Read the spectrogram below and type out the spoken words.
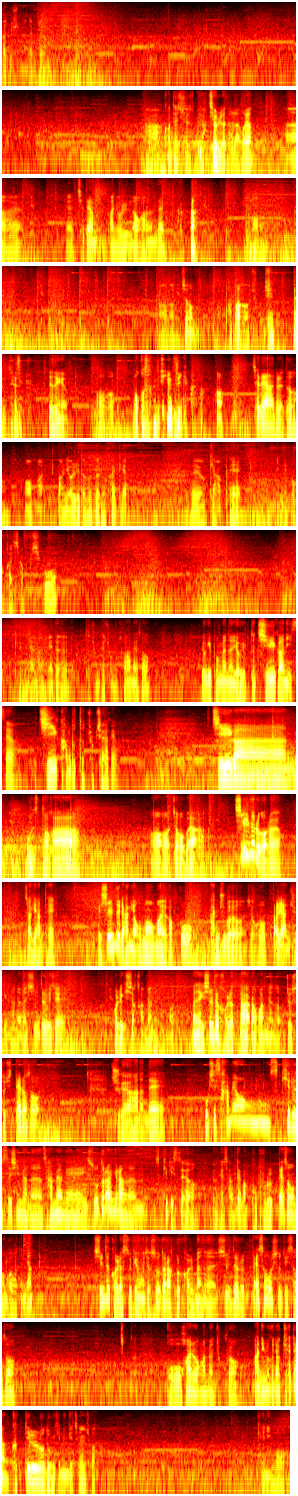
가주시면 되고요. 음, 아 컨텐츠 좀 많이 올려달라고요? 아 예, 최대한 많이 올리려고 하는데 어, 어, 좀 바빠가지고 죄송- 죄송해요. 어, 먹고 사는 게 힘드니까 어, 최대한 그래도 어, 마, 많이 올리도록 노력할게요. 그래서 이렇게 앞에 있는 것까지 잡으시고 그냥 애들 대충 대충 소환해서 여기 보면은 여기부터 지휘관이 있어요. 이 지휘관부터 족쳐야 돼요. 지휘관 몬스터가 어 저거 뭐야 실드를 걸어요. 자기한테. 그 실드 량이 어마어마해갖고 안 죽어요. 저거 빨리 안 죽이면은 실드 이제 걸리기 시작하면은 어, 만약에 실드 걸렸다 라고 하면 어쩔 수 없이 때려서 죽여야 하는데 혹시 사명 skill을 쓰시면은 사명에 이 소드락이라는 skill이 있어요. 여기 상대방 buff를 뺏어오는 거거든요. shield 걸렸을 경우에 저 소드락을 걸면은 shield를 뺏어올 수도 있어서 그거 활용하면 좋고요. 아니면 그냥 최대한 극딜로 녹이는 게 제일 좋아요. 괜히 뭐,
